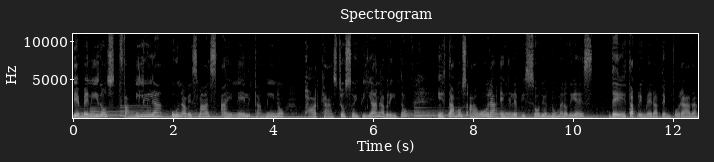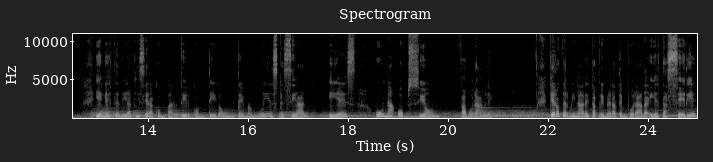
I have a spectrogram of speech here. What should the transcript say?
Bienvenidos familia una vez más a En el Camino Podcast. Yo soy Diana Brito y estamos ahora en el episodio número 10 de esta primera temporada. Y en este día quisiera compartir contigo un tema muy especial y es una opción favorable. Quiero terminar esta primera temporada y esta serie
